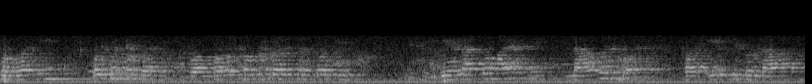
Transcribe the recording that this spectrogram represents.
ભગવાનની કોઈ પણ ભગવાન પરોક્ષ કરે શકતો ગેરલાભ તો મળે ને લાભ જ હોય પણ એ છે તો લાભ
